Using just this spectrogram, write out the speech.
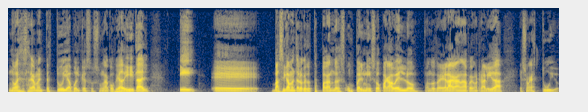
no necesariamente es tuya porque eso es una copia digital. Y eh, básicamente lo que tú estás pagando es un permiso para verlo cuando te dé la gana, pero en realidad eso no es tuyo.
